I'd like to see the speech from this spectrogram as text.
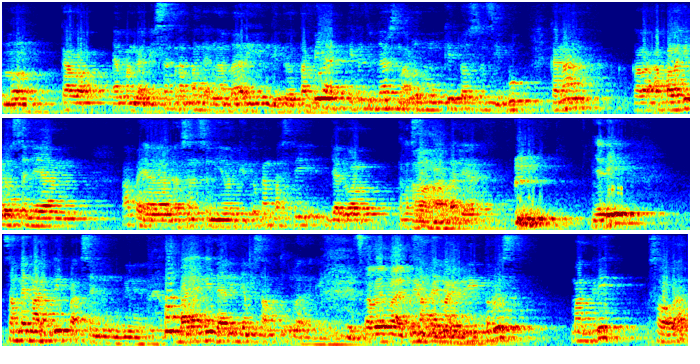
Hmm. kalau emang nggak bisa kenapa nggak ngabarin gitu? Tapi ya kita juga harus maklum mungkin dosen sibuk. Karena kalau apalagi dosen yang apa ya dosen senior gitu kan pasti jadwal kelasnya Ah. padat ya. Jadi sampai maghrib pak saya nungguin itu. Bayangin dari jam satu lah gitu. Sampai maghrib. sampai maghrib. Terus maghrib sholat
